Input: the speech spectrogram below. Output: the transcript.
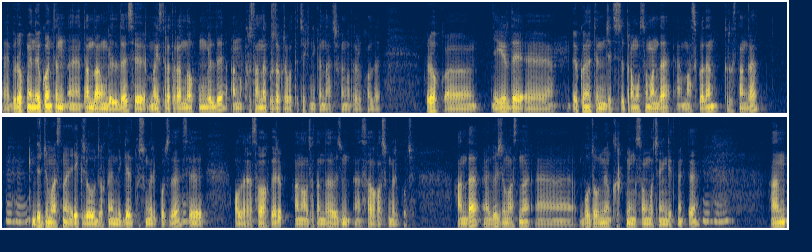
Бирок мен экөөнүн тандагым келди. Да себеби магистратураны окугум келди. Анан кыргызстанда кружок робототехниканы ачканга туура келип калды. Бирок эгерде экөөнү тең жетиштире турган болсом анда москвадан кыргызстанга бир жумасына эки жолу жок дегенде келип турушум керек болчу да. Себеби балдарга сабак берип анан ал жактан дагы өзүм сабак алышым керек болчу. Анда бир жумасына болжол менен кырк миң сомго чейин кетмек да. Анан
